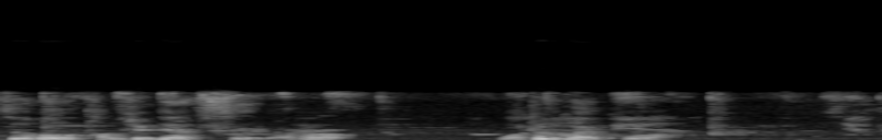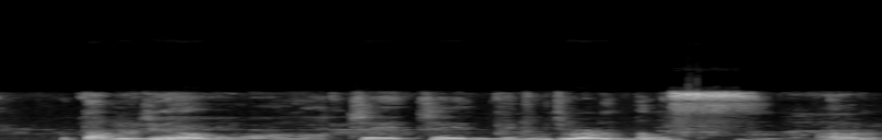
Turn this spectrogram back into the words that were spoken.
最后唐雪见死的时候，我真快哭了。我当时觉得，哇，这这女主角怎么能死呢？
